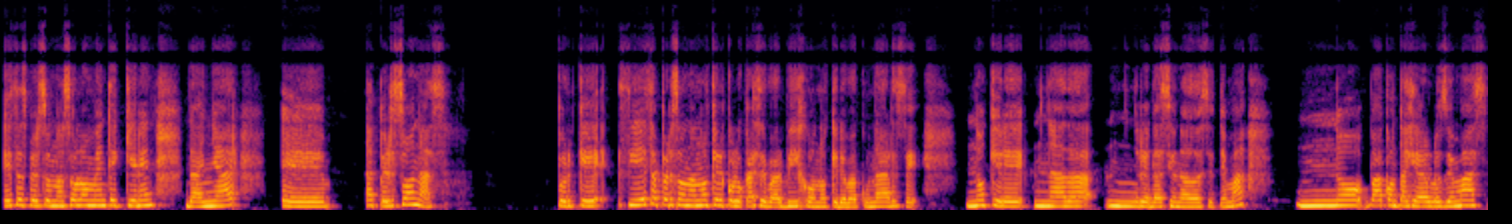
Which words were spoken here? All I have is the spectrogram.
Estas personas solamente quieren dañar eh, a personas. Porque si esa persona no quiere colocarse barbijo, no quiere vacunarse, no quiere nada mm, relacionado a ese tema, no va a contagiar a los demás.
